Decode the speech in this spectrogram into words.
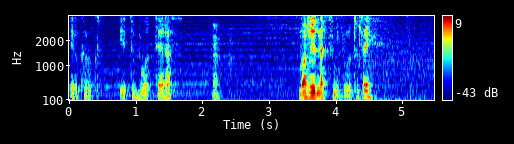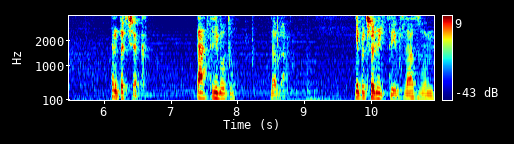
Tylko gdzie to było teraz? A. Może jednak to nie było tutaj? Ten tak czy jak. Tak, to nie było tu. Dobra. Niepotrzebnie tutaj wlazłem.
